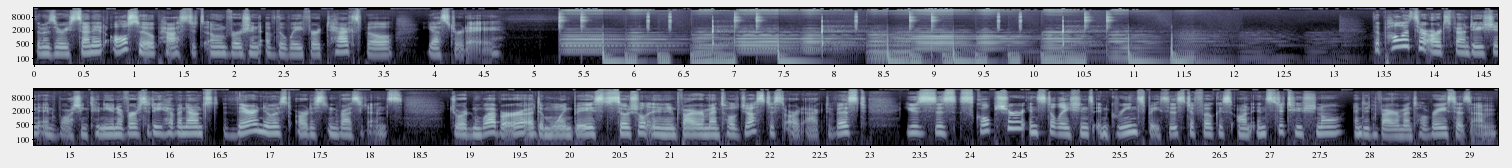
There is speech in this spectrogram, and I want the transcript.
The Missouri Senate also passed its own version of the Wayfair tax bill yesterday. The Pulitzer Arts Foundation and Washington University have announced their newest artist in residence. Jordan Weber, a Des Moines based social and environmental justice art activist, uses sculpture, installations, and green spaces to focus on institutional and environmental racism.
